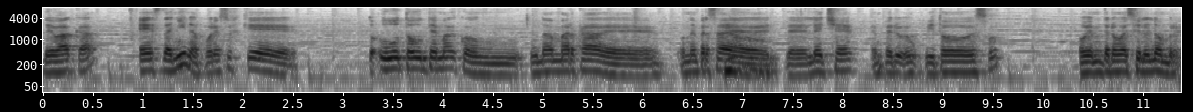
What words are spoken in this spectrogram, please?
de vaca es dañina. Por eso es que hubo todo un tema con una marca de. una empresa de, de leche en Perú y todo eso. Obviamente no voy a decir el nombre.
